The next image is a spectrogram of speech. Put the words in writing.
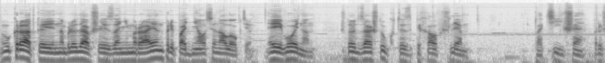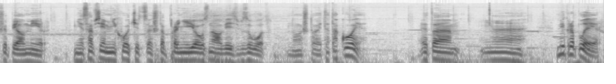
Украдкой наблюдавший за ним Райан приподнялся на локте. «Эй, Войнан, что это за штуку ты запихал в шлем?» «Потише», — прошипел Мир. «Мне совсем не хочется, чтобы про нее узнал весь взвод. Но что это такое?» «Это... Э, микроплеер».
